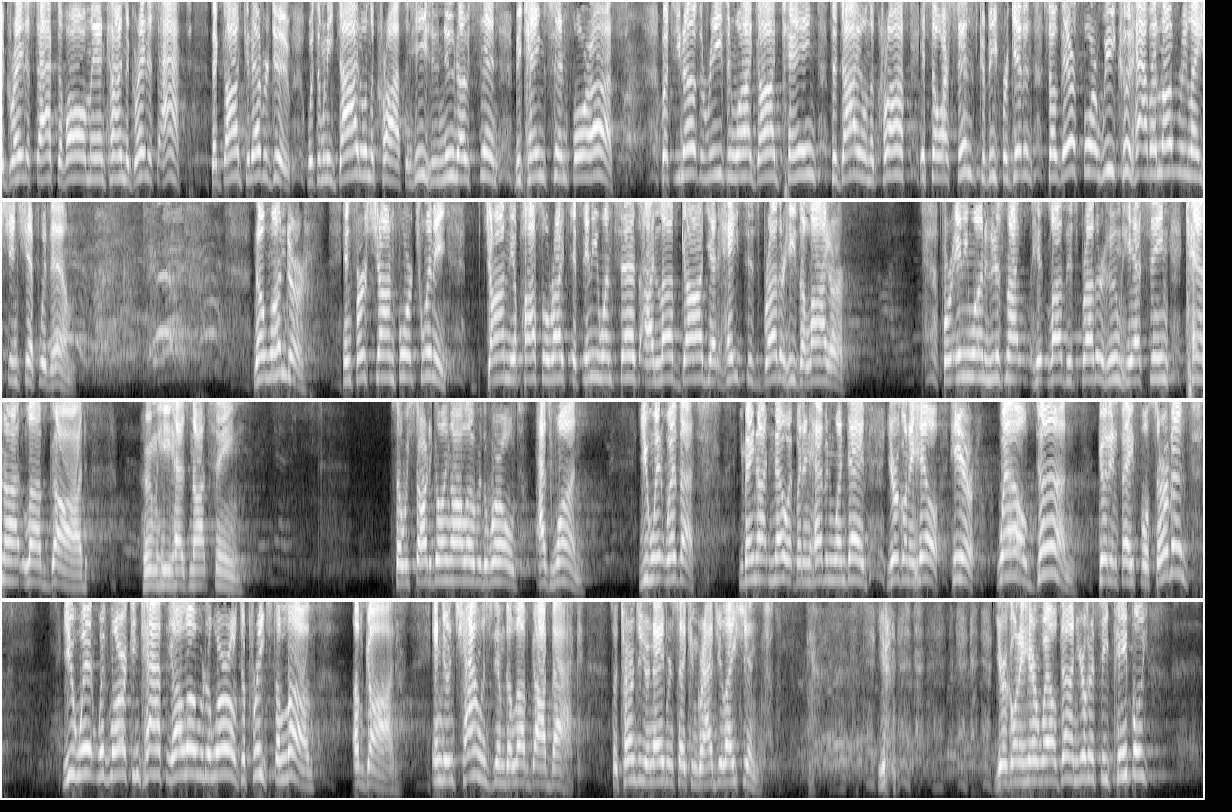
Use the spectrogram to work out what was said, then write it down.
The greatest act of all mankind, the greatest act that God could ever do was when He died on the cross and He who knew no sin became sin for us. But you know the reason why God came to die on the cross is so our sins could be forgiven, so therefore we could have a love relationship with Him. No wonder in 1 John 4:20 John the apostle writes if anyone says I love God yet hates his brother he's a liar. For anyone who does not love his brother whom he has seen cannot love God whom he has not seen. So we started going all over the world as one. You went with us. You may not know it, but in heaven one day, you're going to hear, hear well done, good and faithful servants. You went with Mark and Kathy all over the world to preach the love of God and to challenge them to love God back. So turn to your neighbor and say, Congratulations. You're, you're going to hear well done. You're going to see people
